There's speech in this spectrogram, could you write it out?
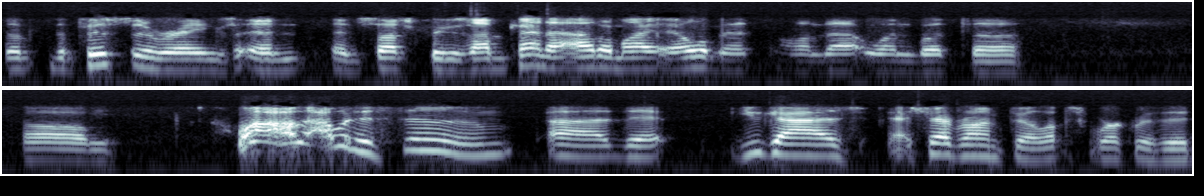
the, the piston rings and and such because I'm kind of out of my element on that one. But uh, um, well, I would assume uh, that you guys at Chevron Phillips work with a,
